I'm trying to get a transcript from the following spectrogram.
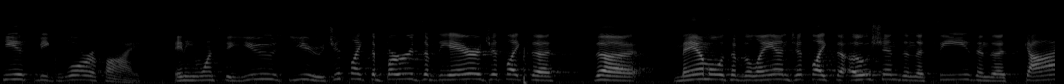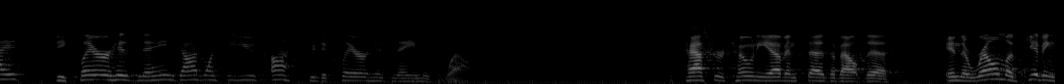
He is to be glorified and he wants to use you just like the birds of the air, just like the the mammals of the land, just like the oceans and the seas and the skies declare his name. God wants to use us to declare his name as well. Pastor Tony Evans says about this in the realm of giving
